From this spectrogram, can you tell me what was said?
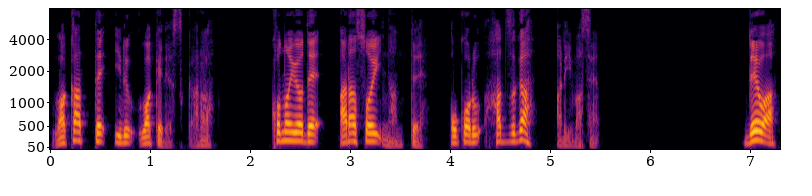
分かっているわけですから、この世で争いなんて起こるはずがありません。では、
